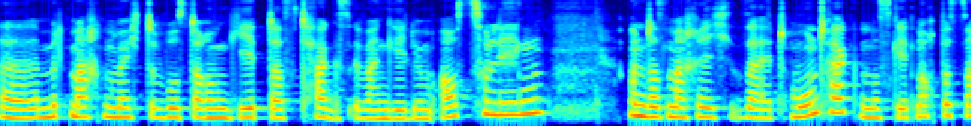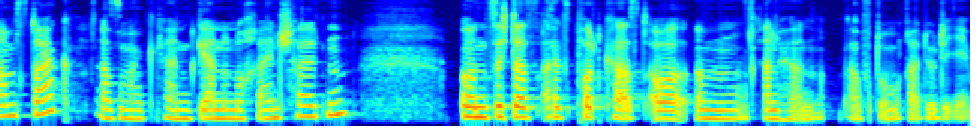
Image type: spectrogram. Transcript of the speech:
äh, mitmachen möchte, wo es darum geht, das Tagesevangelium auszulegen. Und das mache ich seit Montag und das geht noch bis Samstag. Also man kann gerne noch reinschalten und sich das als Podcast ähm, anhören auf domradio.de.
